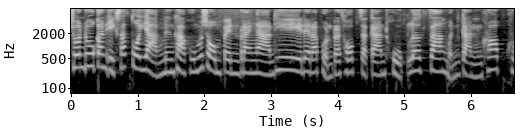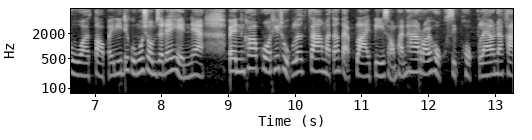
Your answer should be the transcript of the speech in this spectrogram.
ชวนดูกันอีกสักตัวอย่างหนึ่งค่ะคุณผู้ชมเป็นแรงงานที่ได้รับผลกระทบจากการถูกเลิกจ้างเหมือนกัน ครอบครัวต่อไปนี้ที่คุณผู้ชมจะได้เห็นเนี่ยเป็นครอบครัวที่ถูกเลิกจ้างมาตั้งแต่ปลายปี 2566 แล้วนะคะ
